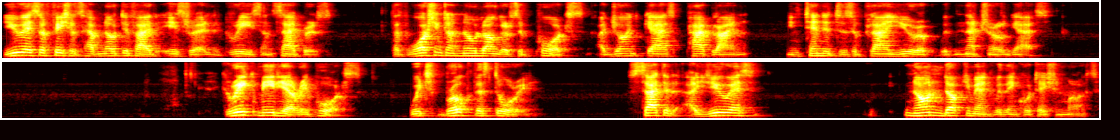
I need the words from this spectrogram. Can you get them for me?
US officials have notified Israel, Greece, and Cyprus that Washington no longer supports a joint gas pipeline intended to supply Europe with natural gas. Greek media reports, which broke the story, cited a US non document within quotation marks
